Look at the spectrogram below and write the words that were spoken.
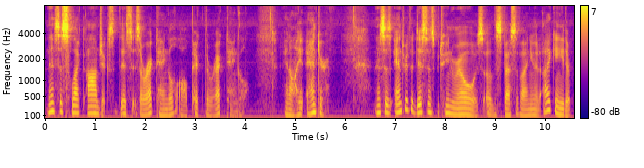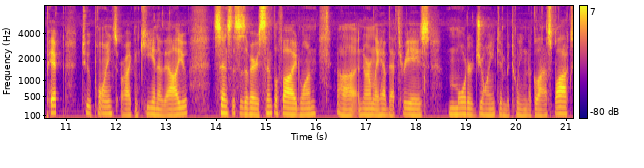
And then it says select objects. This is a rectangle. I'll pick the rectangle. And I'll hit enter. And it says enter the distance between rows of the specified unit. I can either pick two points or I can key in a value. Since this is a very simplified one, uh, normally have that 3 eighths mortar joint in between the glass blocks.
